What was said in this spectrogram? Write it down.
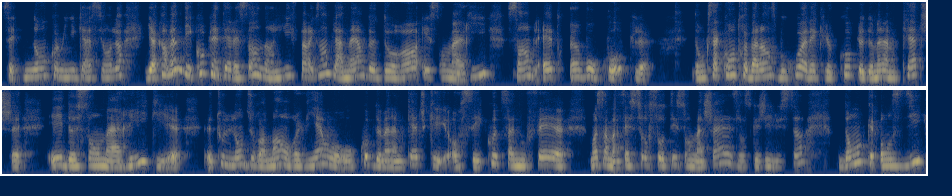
cette non-communication-là. Il y a quand même des couples intéressants dans le livre. Par exemple, la mère de Dora et son mari semblent être un beau couple. Donc, ça contrebalance beaucoup avec le couple de Mme Ketch et de son mari, qui, euh, tout le long du roman, on revient au, couple de Mme Ketch qui, oh, écoute, ça nous fait, euh, moi, ça m'a fait sursauter sur ma chaise lorsque j'ai lu ça. Donc, on se dit,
